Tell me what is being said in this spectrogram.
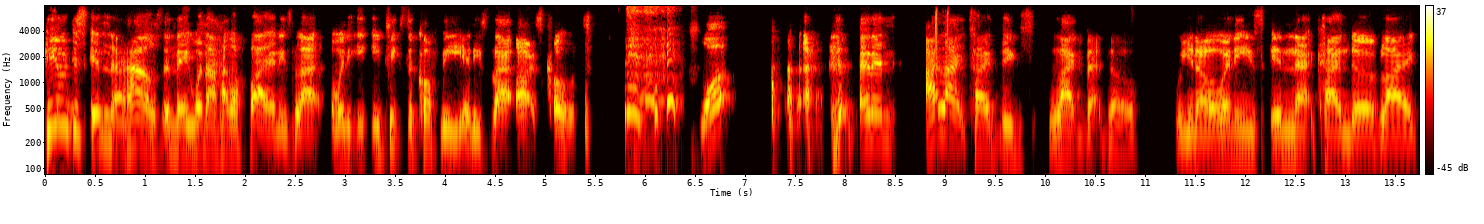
him just in the house and they want to have a fight, and he's like, when he, he takes the coffee and he's like, oh, it's cold. what? and then I like Taye Diggs like that though. You know, when he's in that kind of like,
